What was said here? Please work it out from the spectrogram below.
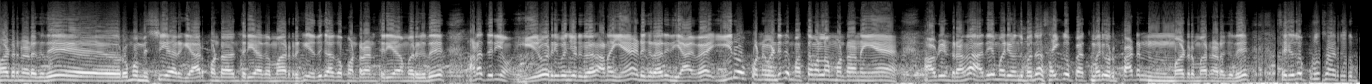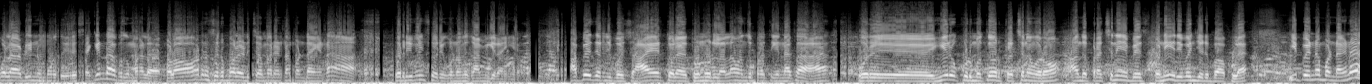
மர்டர் நடக்குது. ரொம்ப மிஸ்ட்ரியாக இருக்குது யார் பண்ணுறான்னு தெரியாத மாதிரி இருக்குது எதுக்காக பண்ணுறான்னு தெரியாமல் இருக்குது. ஆனால் தெரியும் ஹீரோ ரிவெஞ்ச் எடுக்கிறாரு. ஆனால் ஏன் எடுக்கிறாரு? இது ஹீரோ பண்ண வேண்டியது மற்றவெல்லாம் பண்ணுறானே ஏன்? அப்படின்றாங்க. அதே மாதிரி வந்து பார்த்தீங்கன்னா சைக்கோபேத் மாதிரி ஒரு பேட்டர்ன் மர்டர் மாதிரி நடக்குது. சரி ஏதோ புதுசாக இருக்குது போல அப்படின்னும் போது செகண்ட் ஹாஃபுக்கு மேலே பலாரம் சிறுபால் அடித்த மாதிரி என்ன பண்ணிட்டாங்கன்னா ஒரு ரிவெஞ்ச் ஸ்டோரி கொண்டு வந்து காமிக்கிறாங்க. அப்பயே தெரிஞ்சு போச்சு ஆயிரத்தி தொள்ளாயிரத்தி தொண்ணூறுலலாம் வந்து பார்த்தீங்கன்னாக்கா ஒரு ஹீரோ குடும்பத்தில் ஒரு பிரச்சனை வரும். அந்த பிரச்சனையை பேஸ் பண்ணி ரிவெஞ்ச் எடுப்பாப்புல. இப்போ என்ன பண்ணாங்கன்னா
